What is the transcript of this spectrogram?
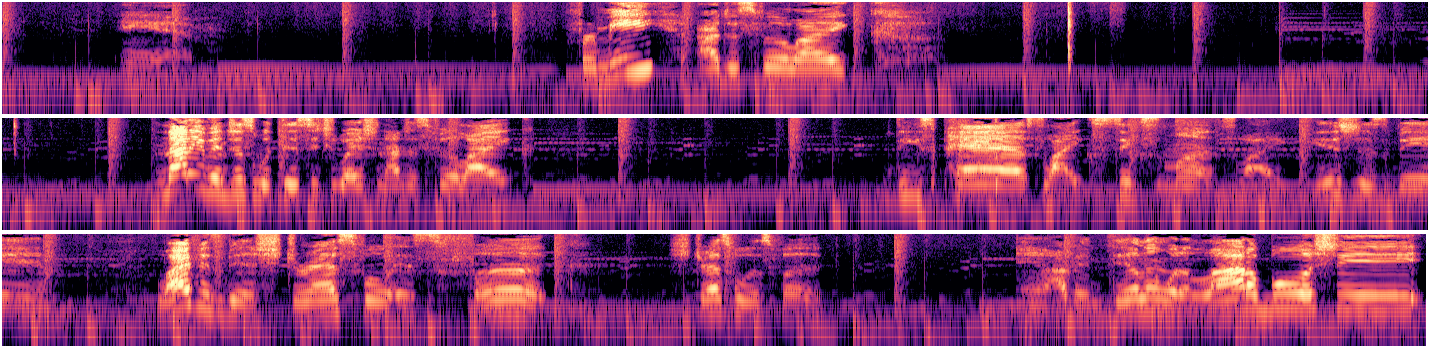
For me, I just feel like not even just with this situation, I just feel like these past like six months, like it's just been life has been stressful as fuck. Stressful as fuck. And I've been dealing with a lot of bullshit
